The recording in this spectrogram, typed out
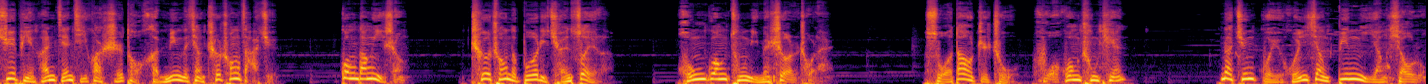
薛品涵捡起一块石头，狠命的向车窗砸去，咣当一声，车窗的玻璃全碎了，红光从里面射了出来，所到之处火光冲天，那群鬼魂像冰一样消融，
